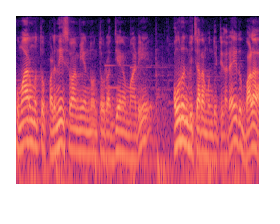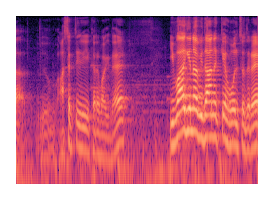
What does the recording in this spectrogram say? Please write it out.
ಕುಮಾರ್ ಮತ್ತು ಪಳನಿಸ್ವಾಮಿ ಅನ್ನುವಂಥವ್ರು ಅಧ್ಯಯನ ಮಾಡಿ ಅವರೊಂದು ವಿಚಾರ ಮುಂದಿಟ್ಟಿದ್ದಾರೆ. ಇದು ಭಾಳ ಆಸಕ್ತಿಕರವಾಗಿದೆ. ಇವಾಗಿನ ವಿಧಾನಕ್ಕೆ ಹೋಲಿಸಿದ್ರೆ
